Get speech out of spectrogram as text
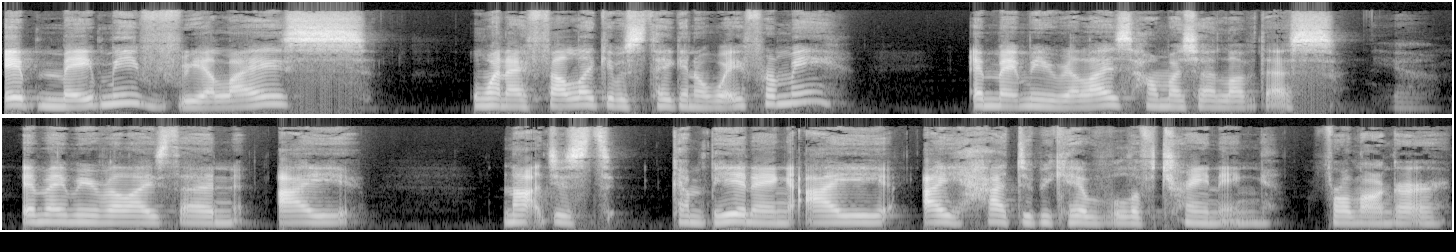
It made me realize when I felt like it was taken away from me, it made me realize how much I love this it made me realize then I, not just competing, I I had to be capable of training for longer.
